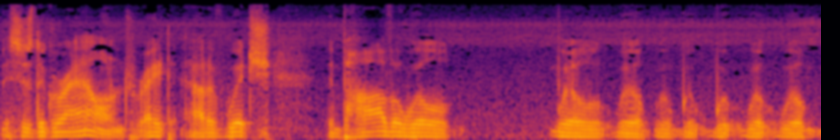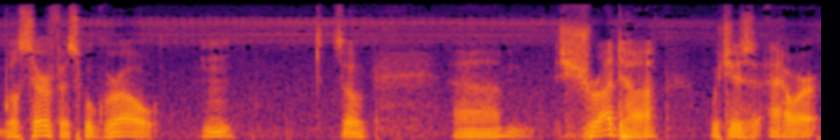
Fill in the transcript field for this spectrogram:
This is the ground, right, out of which the bhava will will will will will will, will, will surface, will grow. Hmm? So, um, shraddha, which is our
